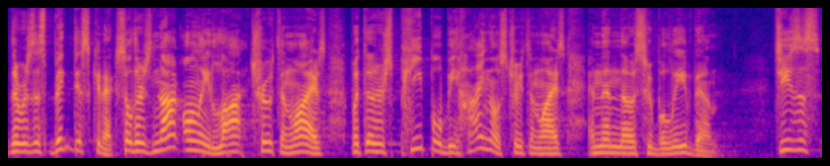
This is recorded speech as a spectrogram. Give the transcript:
there was this big disconnect. So there's not only truth and lies, but there's people behind those truth and lies, and then those who believe them. Jesus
